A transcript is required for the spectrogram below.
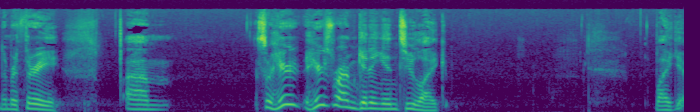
Number three. Um, so here, here's where I'm getting into like, like,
